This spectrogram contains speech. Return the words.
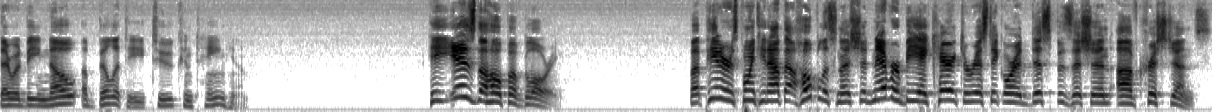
there would be no ability to contain him. He is the hope of glory. But Peter is pointing out that hopelessness should never be a characteristic or a disposition of Christians.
